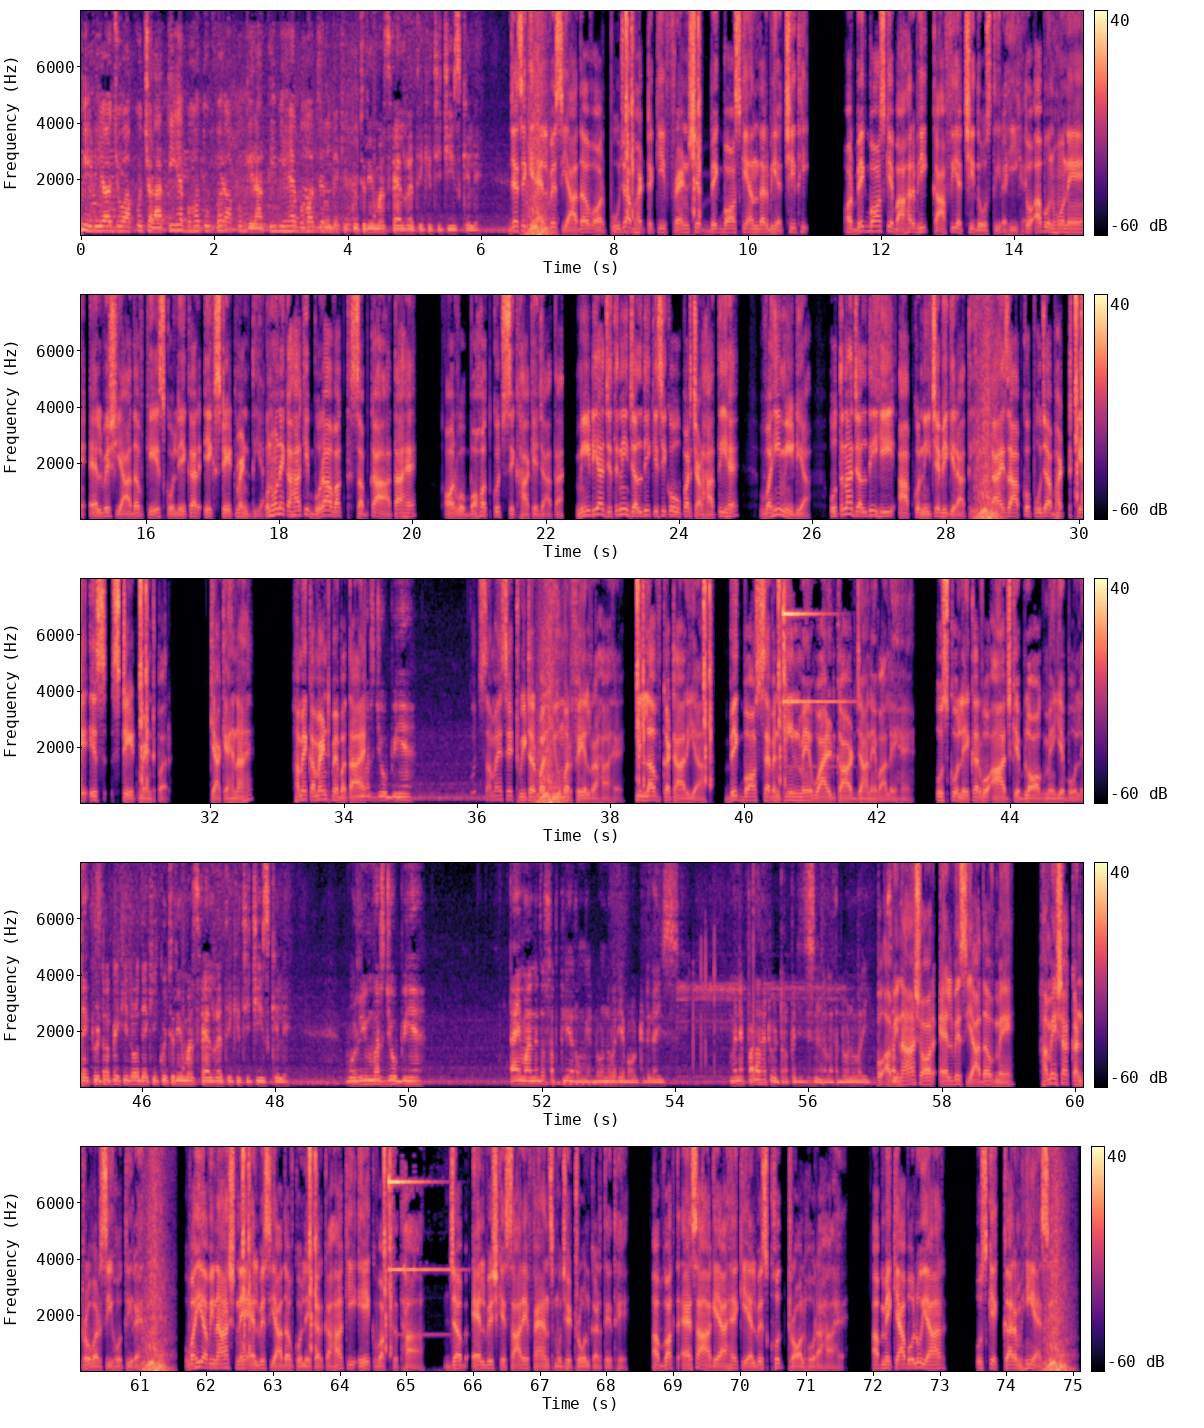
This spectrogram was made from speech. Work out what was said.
Media जो आपको चढ़ाती है बहुत ऊपर आपको गिराती भी है बहुत जल्दी। देखिए कुछ रिमर्स फैल रहे थे किसी चीज़ के लिए। जैसे कि एल्विस यादव और पूजा भट्ट की फ्रेंडशिप बिग बॉस के अंदर भी अच्छी थी और बिग बॉस के बाहर भी काफ़ी अच्छी दोस्ती रही है। तो अब उन्होंने एल्विश यादव केस को लेकर एक स्टेटमेंट दिया। उन्होंने कहा कि बुरा वक्त सबका आता है और वो बहुत कुछ सिखा के जाता है। मीडिया जितनी जल्दी किसी को ऊपर चढ़ाती है वही मीडिया उतना जल्दी ही आपको नीचे भी गिराती है। गाइस आपको पूजा भट्ट के इस स्टेटमेंट पर क्या कहना है? हमें कमेंट में बताएँ। जो भी हैं। कुछ समय से ट्विटर पर ह्यूमर फैल रहा है कि लव कटारिया बिग बॉस 17 में वाइल्ड कार्ड जाने वाले हैं। उसको लेकर वो आज के ब्लॉग में ये बोले। ट्विटर पे की देखी कुछ रिमर्स फैल रहे थे किसी चीज़ के लिए। वो रिमर्स जो भी हैं टाइम आने तो सब क्लियर होंगे। Don't worry about it guys मैंने पढ़ा था ट्विटर पे जिसने डाला था डोंट वरी तो अविनाश और एल्विस यादव में हमेशा कंट्रोवर्सी होती रहती है। वही अविनाश ने एल्विस यादव को लेकर कहा कि एक वक्त था जब एल्विश के सारे फैंस मुझे ट्रोल करते थे। अब वक्त ऐसा आ गया है कि एल्विस खुद ट्रोल हो रहा है। अब मैं क्या बोलूँ यार? उसके कर्म ही ऐसे हैं।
